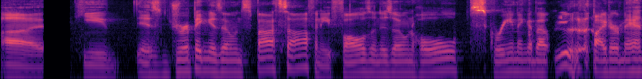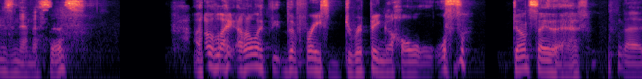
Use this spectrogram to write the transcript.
Uh, he is dripping his own spots off, and he falls in his own hole, screaming about Spider-Man's nemesis. I don't like I don't like the, the phrase dripping holes. Don't say that. uh,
